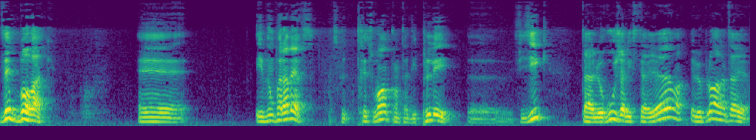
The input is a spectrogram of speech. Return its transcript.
C'est bohak. et, et non pas l'inverse. Parce que très souvent, quand tu as des plaies euh, physiques, tu as le rouge à l'extérieur et le blanc à l'intérieur.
